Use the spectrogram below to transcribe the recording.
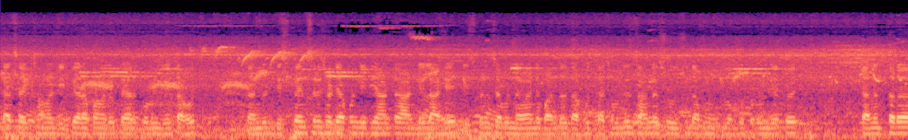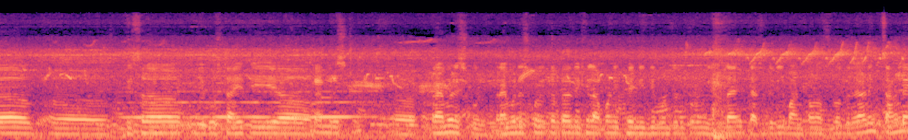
त्याचा एक चांगला डी पी आर आपण आता तयार करून घेत आहोत. त्यानंतर डिस्पेन्सरीसाठी आपण निधी आणता आणलेला आहे. डिस्पेन्सरी आपण नव्याने बांधत आहोत. त्याच्यामध्ये चांगल्या सोयीसुद्धा आपण उपलब्ध करून देतोय. त्यानंतर तिसरं जी गोष्ट आहे ती primary school primary school primary school करता देखील आपण इथे निधी मंजूर करून घेतला आहे. त्याचं देखील बांधकाम सुरू केलं आणि चांगले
